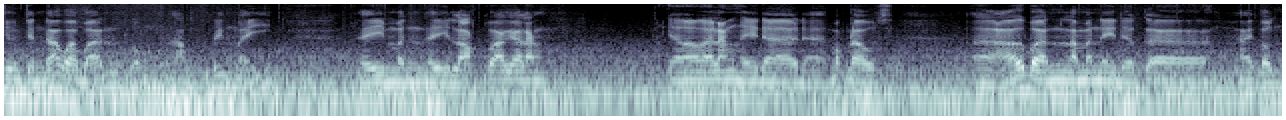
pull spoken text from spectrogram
chương trình đó qua bển cũng học tiếng Mỹ. Thì mình thì lọt qua ga lăng. Do ga lăng thì đã, đã bắt đầu à, ở bên Lamani được à, 2 tuần.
